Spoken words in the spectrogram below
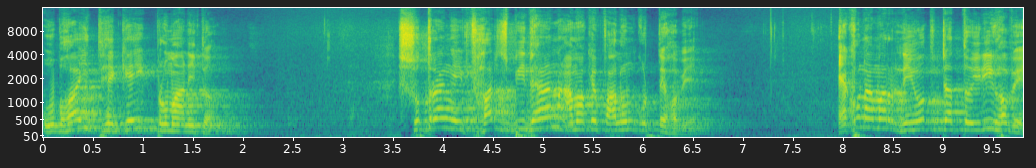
উভয় থেকেই প্রমাণিত। সুতরাং এই ফরজ বিধান আমাকে পালন করতে হবে। এখন আমার নিয়তটা তৈরি হবে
